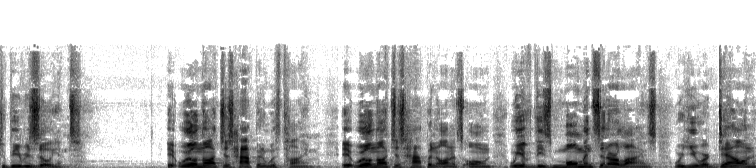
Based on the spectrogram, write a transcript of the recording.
to be resilient. It will not just happen with time. It will not just happen on its own. We have these moments in our lives where you are down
